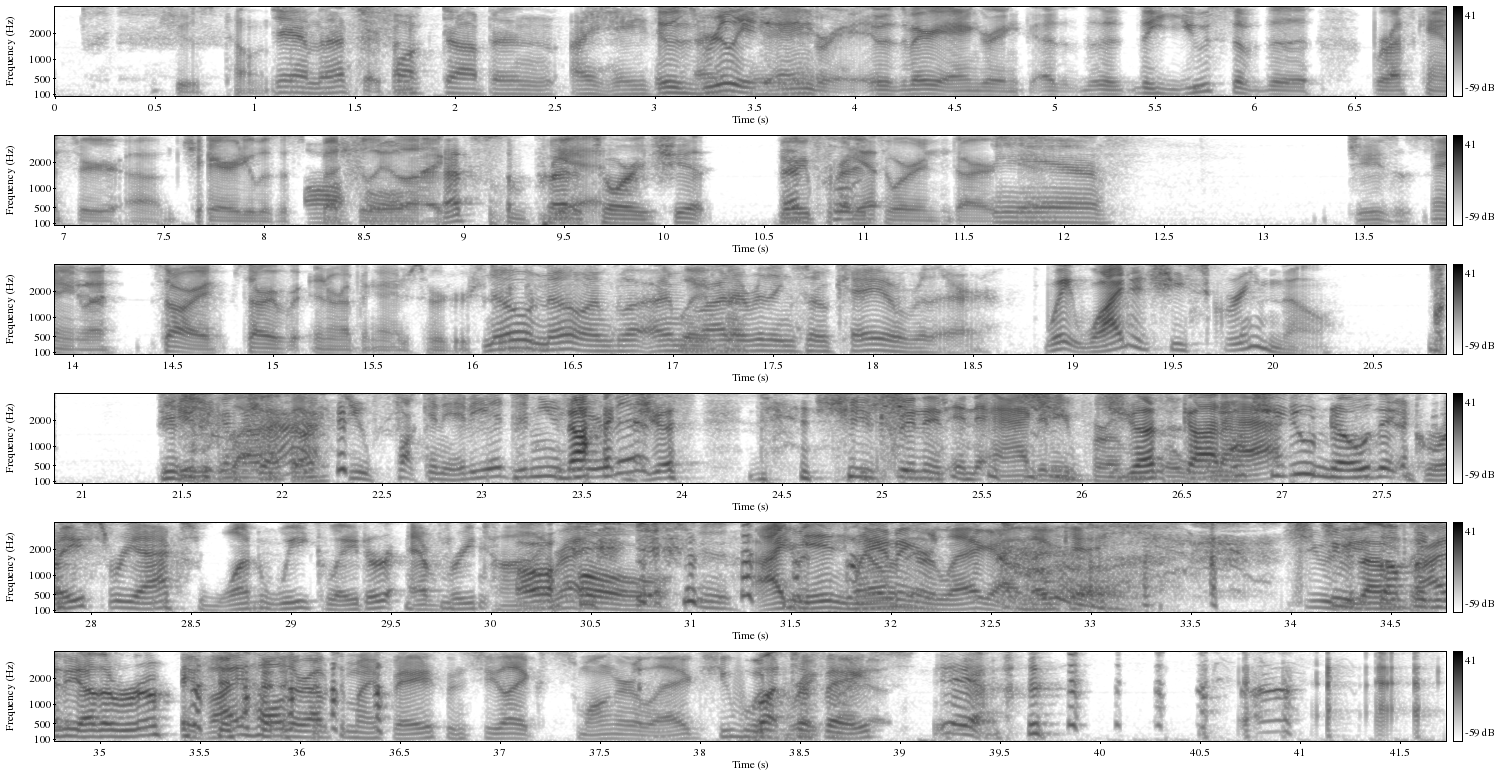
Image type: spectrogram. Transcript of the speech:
she was telling. Damn, that's Very funny. fucked up, and I hate It was I really hate it. angry. It. was very angry. Uh, the the use of the breast cancer um, charity was especially Awful. like That's some predatory shit. very that's like- predatory and dark. Yeah. Yeah. Jesus. Anyway, sorry, sorry for interrupting. I just heard her. No, screaming. no, I'm glad. I'm Blame glad her. everything's okay over there. Wait, why did she scream though? She She's got hacked, you fucking idiot! Didn't you Not hear this? just. She's been in, in agony she for a- just a got week. hacked. Don't you know that Grace reacts one week later every time? Oh, I She was didn't know slamming her leg out. Okay. She was thumping in the other room, If I held her up to my face and she like swung her leg, she would butt to break my face. Yeah.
